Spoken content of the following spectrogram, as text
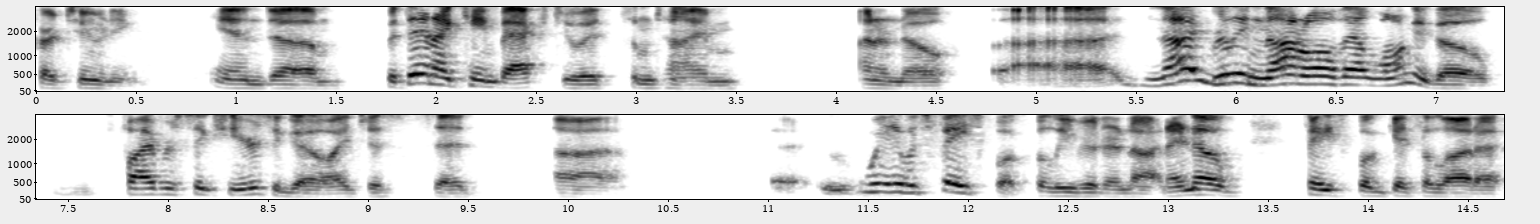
cartooning." And um, but then I came back to it sometime. I don't know. Uh, not really, not all that long ago. Five or six years ago, I just said, uh, it was Facebook, believe it or not. I know Facebook gets a lot of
